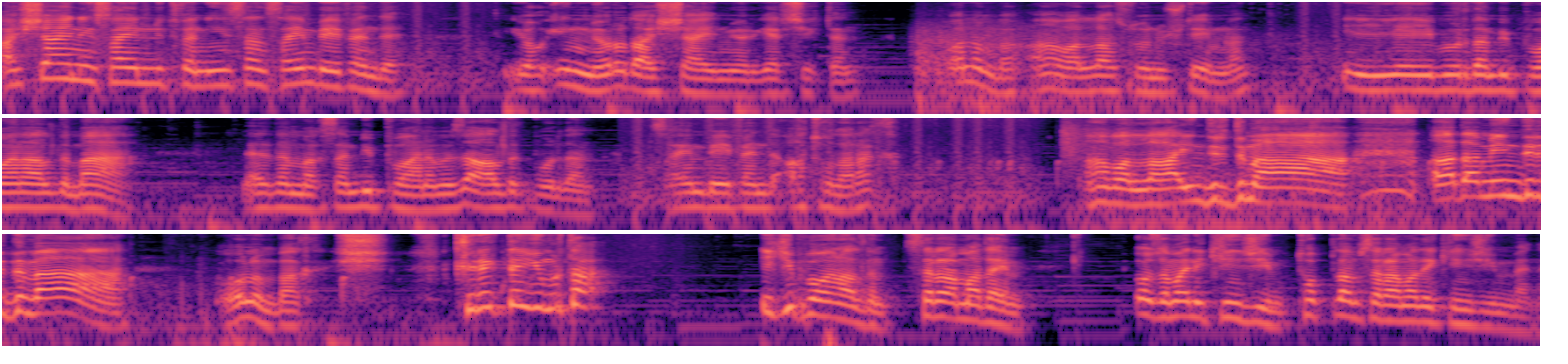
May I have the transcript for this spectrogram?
Aşağı inin sayın lütfen insan sayın beyefendi. Yok inmiyor o da aşağı inmiyor gerçekten. Oğlum bak aa vallahi son üçteyim lan. İyi iyi buradan bir puan aldım ha. Nereden baksan bir puanımızı aldık buradan. Sayın beyefendi at olarak. Aa vallahi indirdim ha. Adam indirdim ha. Oğlum bak şş. Kürekten yumurta. 2 puan aldım. Sıralamadayım. O zaman ikinciyim. Toplam sıralamada ikinciyim ben.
